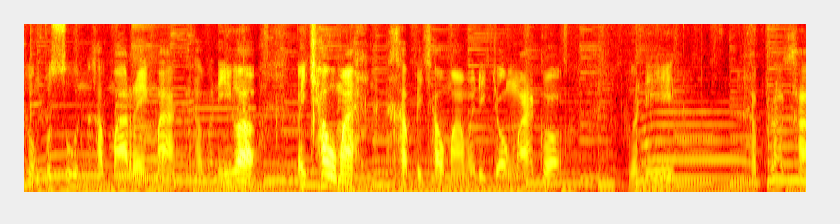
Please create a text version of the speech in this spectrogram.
หลวงปู่ศูนย์นะครับมาแรงมากนะครับ วันนี้ก็ไปเช่ามานะครับไปเช่ามาไม่ได้จองมาก็วันนี้นะครับราคา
